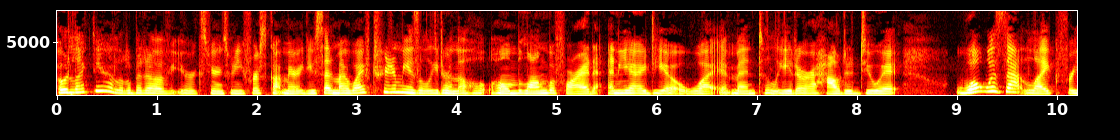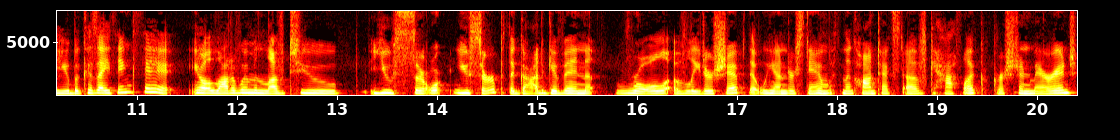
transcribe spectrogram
I would like to hear a little bit of your experience when you first got married. You said, My wife treated me as a leader in the home long before I had any idea what it meant to lead or how to do it. What was that like for you? Because I think that, you know, a lot of women love to usurp, usurp the God given role of leadership that we understand within the context of Catholic Christian marriage.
